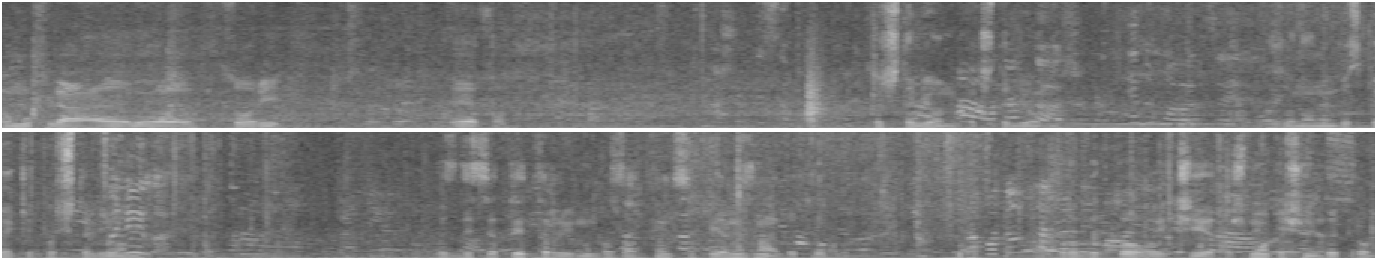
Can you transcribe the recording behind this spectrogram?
Камуфля, э, э, сорі, это. Почтальони, почтальони. Зона небезпеки, почтальйони. Без 10 три. Ну базар, в принципі, я не знаю, до трьох. Продуктовий чи это, шмоточний до трьох,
